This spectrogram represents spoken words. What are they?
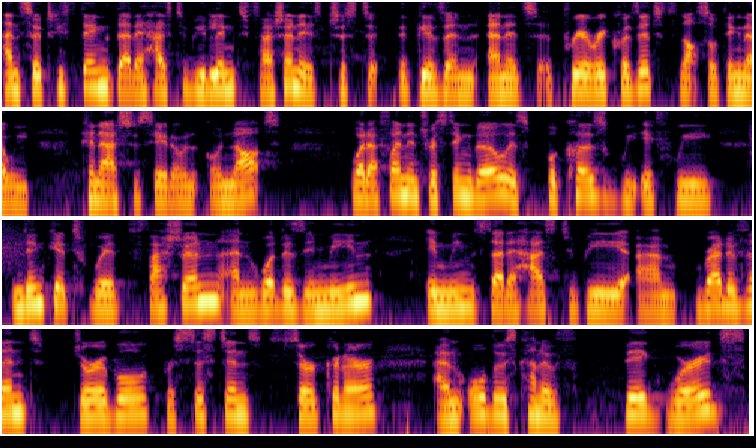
And so to think that it has to be linked to fashion is just a, a given and it's a prerequisite. It's not something that we can associate or, or not. What I find interesting though is because we, if we link it with fashion and what does it mean? It means that it has to be um, relevant, durable, persistent, circular, and all those kind of big words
